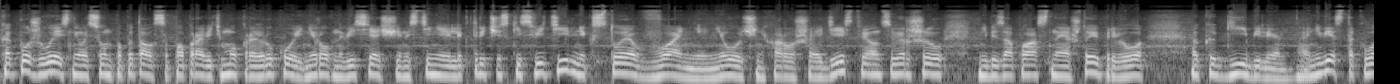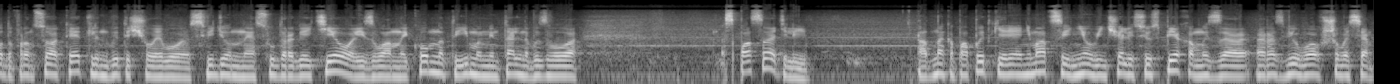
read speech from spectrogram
Как позже выяснилось, он попытался поправить мокрой рукой неровно висящий на стене электрический светильник, стоя в ванне. Не очень хорошее действие он совершил, небезопасное, что и привело к гибели. Невеста Клода Франсуа Кэтлин вытащила его сведенное судорогой тело из ванной комнаты и моментально вызвала спасателей. Однако попытки реанимации не увенчались успехом из-за развивавшегося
